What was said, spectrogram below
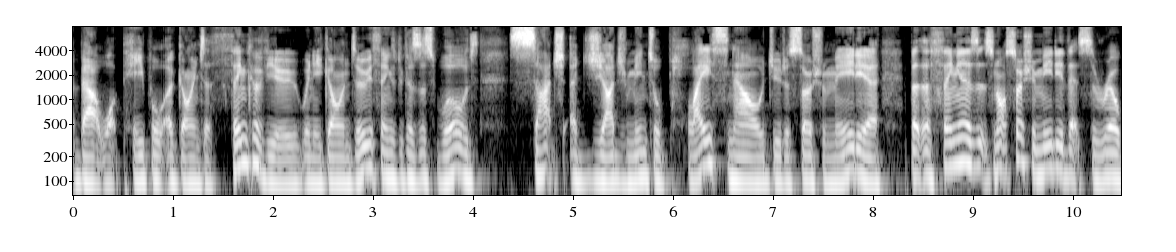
about what people are going to think of you when you go and do things because this world's such a judgmental place now due to social media. But the thing is, it's not social media that's the real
